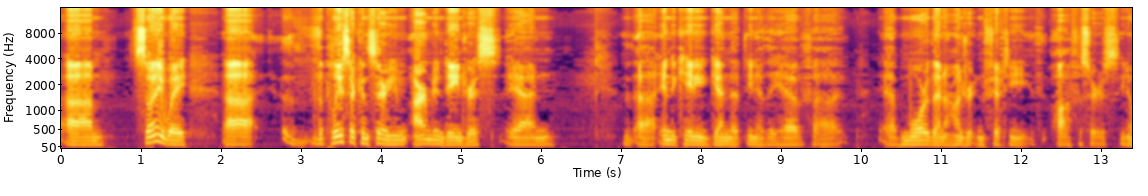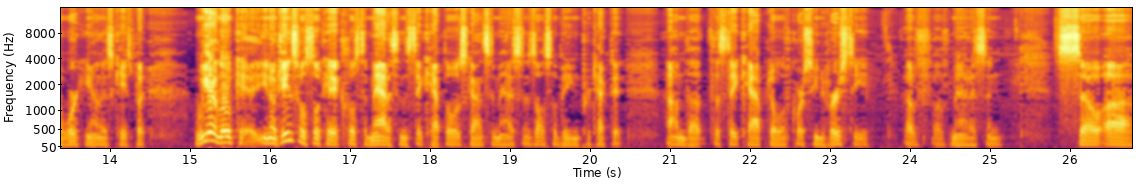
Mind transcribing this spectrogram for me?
um, so anyway, uh, the police are considering him armed and dangerous, and uh, indicating again that you know they have, uh, more than 150 officers, you know, working on this case. But we are located, you know, Janesville is located close to Madison, the state capital of Wisconsin. Madison is also being protected um, the the state capital, of course, University of of Madison. So uh,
